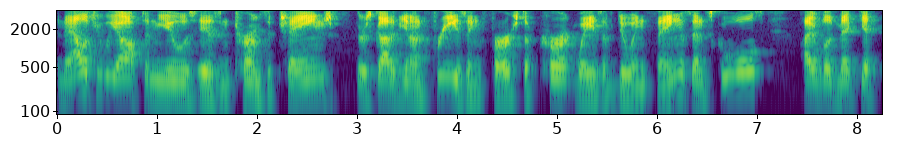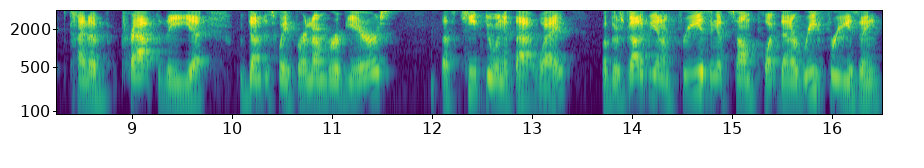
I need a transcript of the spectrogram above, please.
Analogy we often use is in terms of change, there's got to be an unfreezing first of current ways of doing things. And schools, I will admit, get kind of trapped in the, uh, we've done it this way for a number of years. Let's keep doing it that way. But there's got to be an unfreezing at some point, then a refreezing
